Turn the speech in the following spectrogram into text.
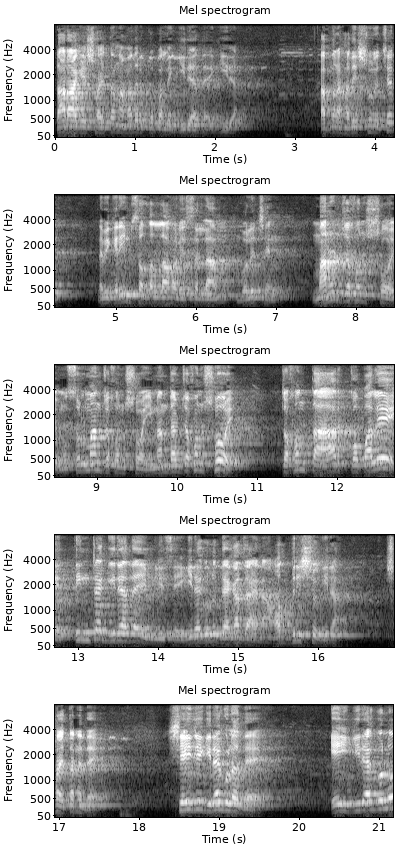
তার আগে শয়তান আমাদের কপালে গিরা দেয়, গিরা। আপনারা হাদিস শুনেছেন? নবী করিম সাল্লাহ সাল্লাম বলেছেন, মানুষ যখন শোয়, মুসলমান যখন শোয়, ইমানদার যখন শোয় তখন তার কপালে তিনটা গিরা দেয় ইবলিসে। গিরাগুলো দেখা যায় না, অদৃশ্য গিরা। শয়তানে দেয়। সেই যে গিরাগুলো দেয়, এই গিরাগুলো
